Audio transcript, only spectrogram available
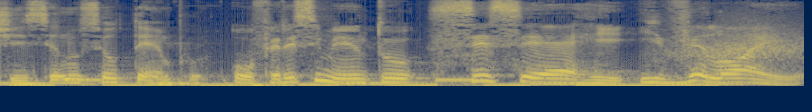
Notícia no seu tempo. Oferecimento CCR e Veloy.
